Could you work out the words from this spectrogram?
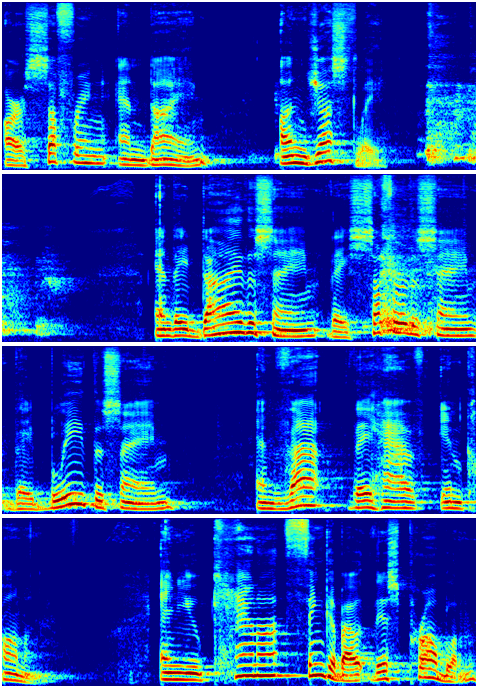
are suffering and dying unjustly. And they die the same, they suffer the same, they bleed the same, and that they have in common. And you cannot think about this problem,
